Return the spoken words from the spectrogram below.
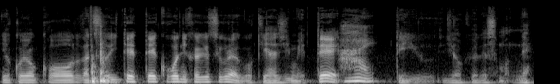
横横が続いてて、ここ2ヶ月ぐらい動き始めて、はいっていう状況ですもんね。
